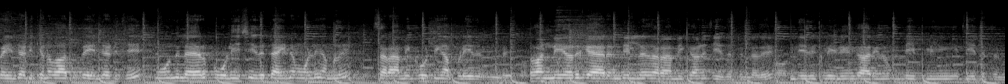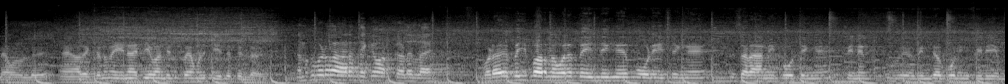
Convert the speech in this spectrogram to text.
പെയിന്റ് അടിക്കുന്ന ഭാഗത്ത് പെയിന്റ് അടിച്ച് മൂന്ന് ലെയർ പോളിഷ് ചെയ്തിട്ട് അതിന്റെ മുകളിൽ നമ്മൾ സെറാമിക് കോട്ടിങ് അപ്ലൈ ചെയ്തിട്ടുണ്ട്. വൺ ഇയർ ഗ്യാരണ്ടി ഉള്ള സെറാമിക് ആണ് ചെയ്തിട്ടുള്ളത്. ഇത് ക്ലീനിങ് കാര്യങ്ങളും ഡീപ് ക്ലീനിങ് ചെയ്തിട്ടുണ്ട് നമ്മളുള്ളത് അതൊക്കെയാണ് മെയിനായിട്ട് ഈ വണ്ടിയിൽ ഇപ്പോൾ നമ്മൾ ചെയ്തിട്ടുള്ളത്. നമുക്ക് ഇവിടെ വേറെ എന്തൊക്കെ വർക്കുകളുള്ളത് ഇവിടെ ഇപ്പോൾ ഈ പറഞ്ഞ പോലെ പെയിന്റിങ് പോളിഷിങ് സെറാമിക് കോട്ടിങ് പിന്നെ വിൻഡോ കൂളിംഗ് ഫിലിം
